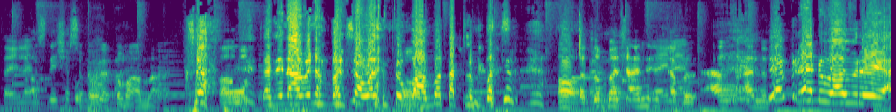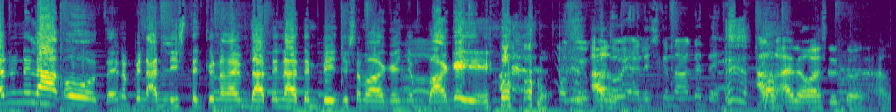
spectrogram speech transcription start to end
Thailand. Tapos di siya puta, walang sumama. tumama. Oo, Kasi namin ng bansa, walang tumama, tatlong bansa. Oh, tatlong bansa ano eh. Thailand. Tapos, ang ano, Siyempre, ano ba, bre? Ano nila ako? Tayo na, pina-unlisted ko na nga yung dati natin video sa mga ganyang Oo. bagay eh. Pag yung Ang- pag-uwi, alis ka na agad eh. ang ano kasi doon, ang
